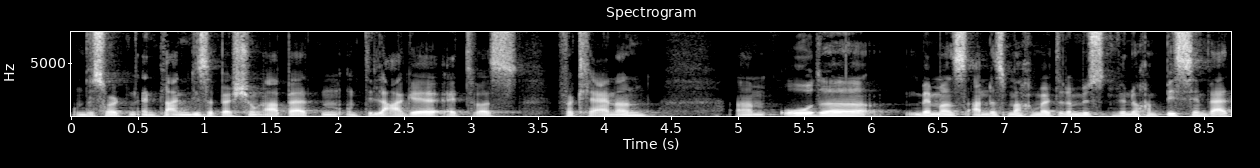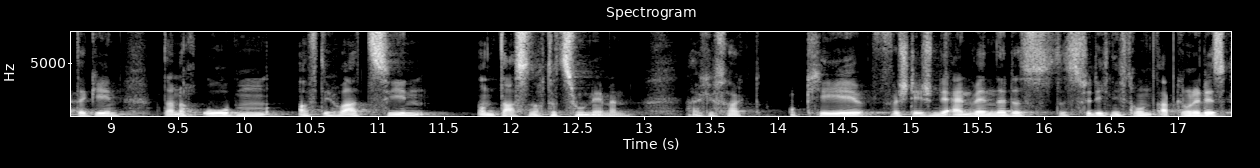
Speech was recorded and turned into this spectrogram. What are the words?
und wir sollten entlang dieser Böschung arbeiten und die Lage etwas verkleinern. Ähm, oder wenn man es anders machen möchte, dann müssten wir noch ein bisschen weitergehen, dann nach oben auf die Hort ziehen und das noch dazu nehmen. Da habe ich gesagt, okay, verstehe schon die Einwände, dass das für dich nicht rund abgerundet ist.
